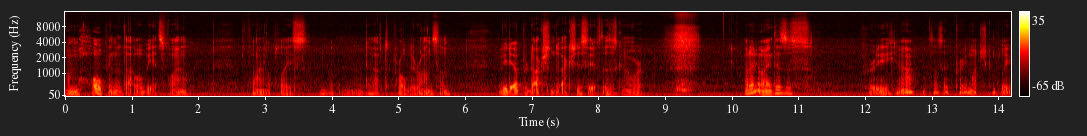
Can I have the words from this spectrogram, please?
I'm hoping that that will be its final final place. But I'd have to probably run some video production to actually see if this is going to work. But anyway, this is pretty, as I said, pretty much complete.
